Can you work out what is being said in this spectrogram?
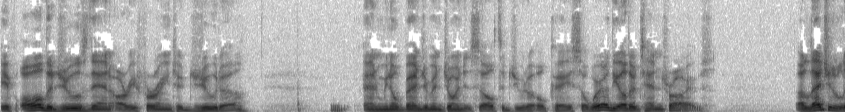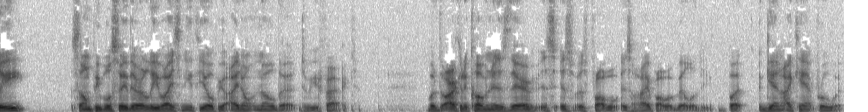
if all the Jews then are referring to Judah, and we know Benjamin joined itself to Judah, okay, so where are the other ten tribes? Allegedly, some people say there are Levites in Ethiopia. I don't know that to be fact. But the Ark of the Covenant is there. It's, it's, it's, prob- it's a high probability. But again, I can't prove it.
